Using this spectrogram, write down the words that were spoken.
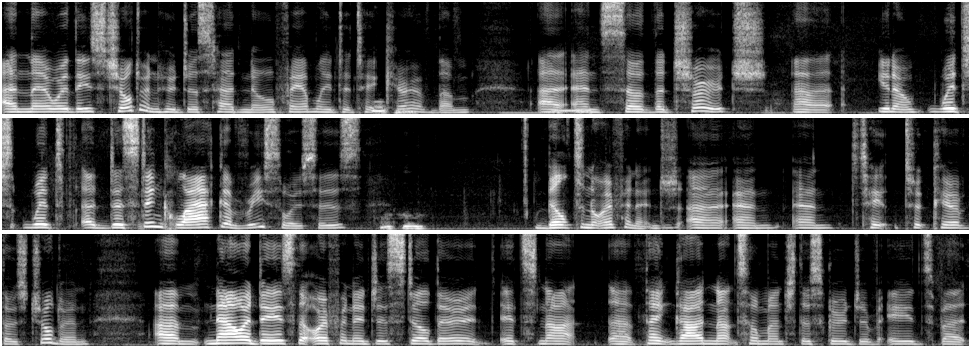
and there were these children who just had no family to take care of them, uh, and so the church, uh, you know, which with a distinct lack of resources. Built an orphanage uh, and and took care of those children, um, nowadays, the orphanage is still there. It, it's not, uh, thank God, not so much the scourge of AIDS, but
